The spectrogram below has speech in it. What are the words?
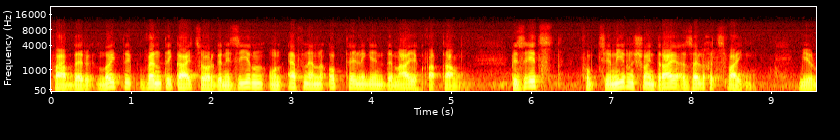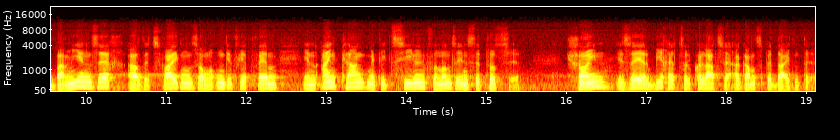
vor der Notwendigkeit zu organisieren und öffnen Abteilungen in den neuen Quartalen. Bis jetzt funktionieren schon drei solche Zweigen. Wir bemühen sich, als die Zweigen sollen umgeführt werden in Einklang mit den Zielen von unserer Institution. Schon ist sehr Bücherzirkulation eine ganz bedeutende.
